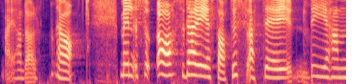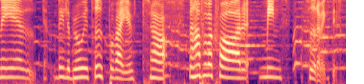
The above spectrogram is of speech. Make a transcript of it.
nej han dör. Ja. Men så, ja, så där är status. Att eh, det är, han är, lillebror är typ på väg ut. Ja. Men han får vara kvar minst fyra veckor till.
